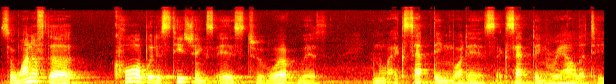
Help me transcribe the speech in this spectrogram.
So one of the core Buddhist teachings is to work with, you know, accepting what is, accepting reality.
